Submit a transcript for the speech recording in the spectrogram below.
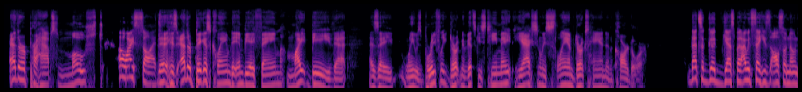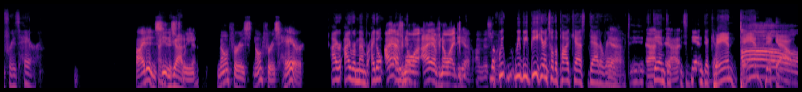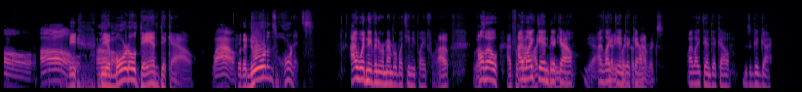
other perhaps most Oh, I saw it. his other biggest claim to NBA fame might be that as a when he was briefly Dirk Nowitzki's teammate, he accidentally slammed Dirk's hand in a car door. That's a good guess, but I would say he's also known for his hair. I didn't see You this got it, tweet. Known for his known for his hair. I I remember. I don't. I have would no. I have no idea on this Look, one. we, we we'd be here until the podcast data ran Yeah. out. It's Yeah, Dan. Dick, yeah. It's Dan Dickau. Dan Dan Dickau. Oh, oh, The oh. the immortal Dan Dickau Wow. for the New Orleans Hornets. I wouldn't even remember what team he played for. Uh, listen, Although I'd I forgotten like Dan that Dickau. Yeah, I like Dan played Dickau. Mavericks. I like Dan Dickau. He's a good guy.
